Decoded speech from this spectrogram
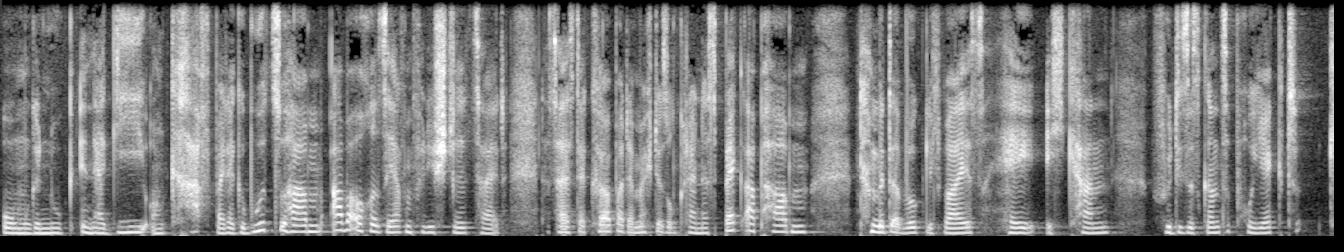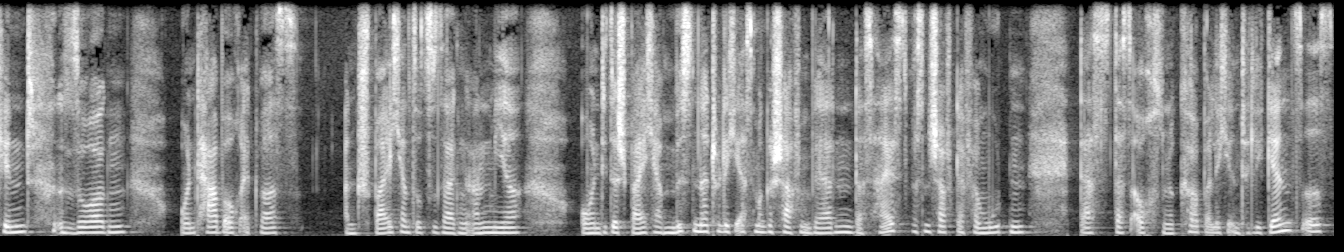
um genug Energie und Kraft bei der Geburt zu haben, aber auch Reserven für die Stillzeit. Das heißt, der Körper, der möchte so ein kleines Backup haben, damit er wirklich weiß, hey, ich kann für dieses ganze Projekt Kind sorgen und habe auch etwas an Speichern sozusagen an mir. Und diese Speicher müssen natürlich erstmal geschaffen werden. Das heißt, Wissenschaftler vermuten, dass das auch so eine körperliche Intelligenz ist,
